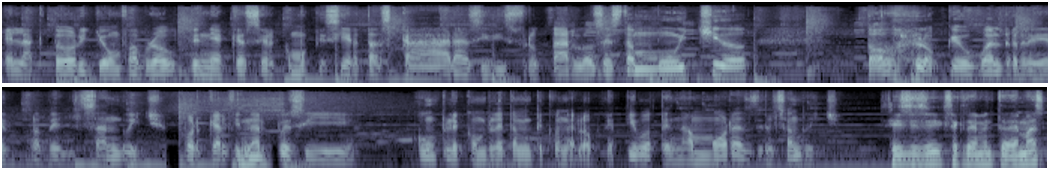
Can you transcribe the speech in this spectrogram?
el actor John Favreau tenía que hacer como que ciertas caras y disfrutarlo. O sea, está muy chido todo lo que hubo alrededor del sándwich, porque al final, pues sí, cumple completamente con el objetivo, te enamoras del sándwich. Sí, sí, sí, exactamente. Además,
